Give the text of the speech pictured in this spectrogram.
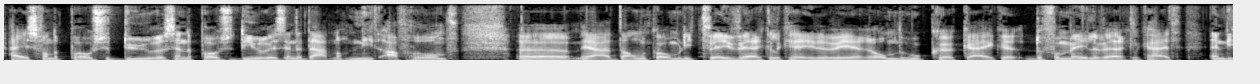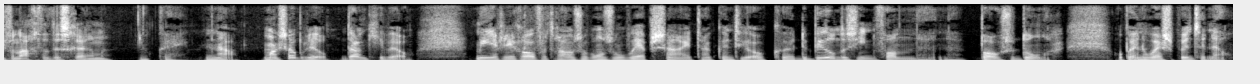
Hij is van de procedures en de procedure is inderdaad nog niet afgerond. Uh, ja, dan komen die twee werkelijkheden weer om de hoek uh, kijken. De formele werkelijkheid en die van achter de schermen. Oké, nou, Marcel Bril, dankjewel. Meer hierover trouwens op onze website. Daar kunt u ook uh, de beelden zien van een uh, boze Donner op nos.nl.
